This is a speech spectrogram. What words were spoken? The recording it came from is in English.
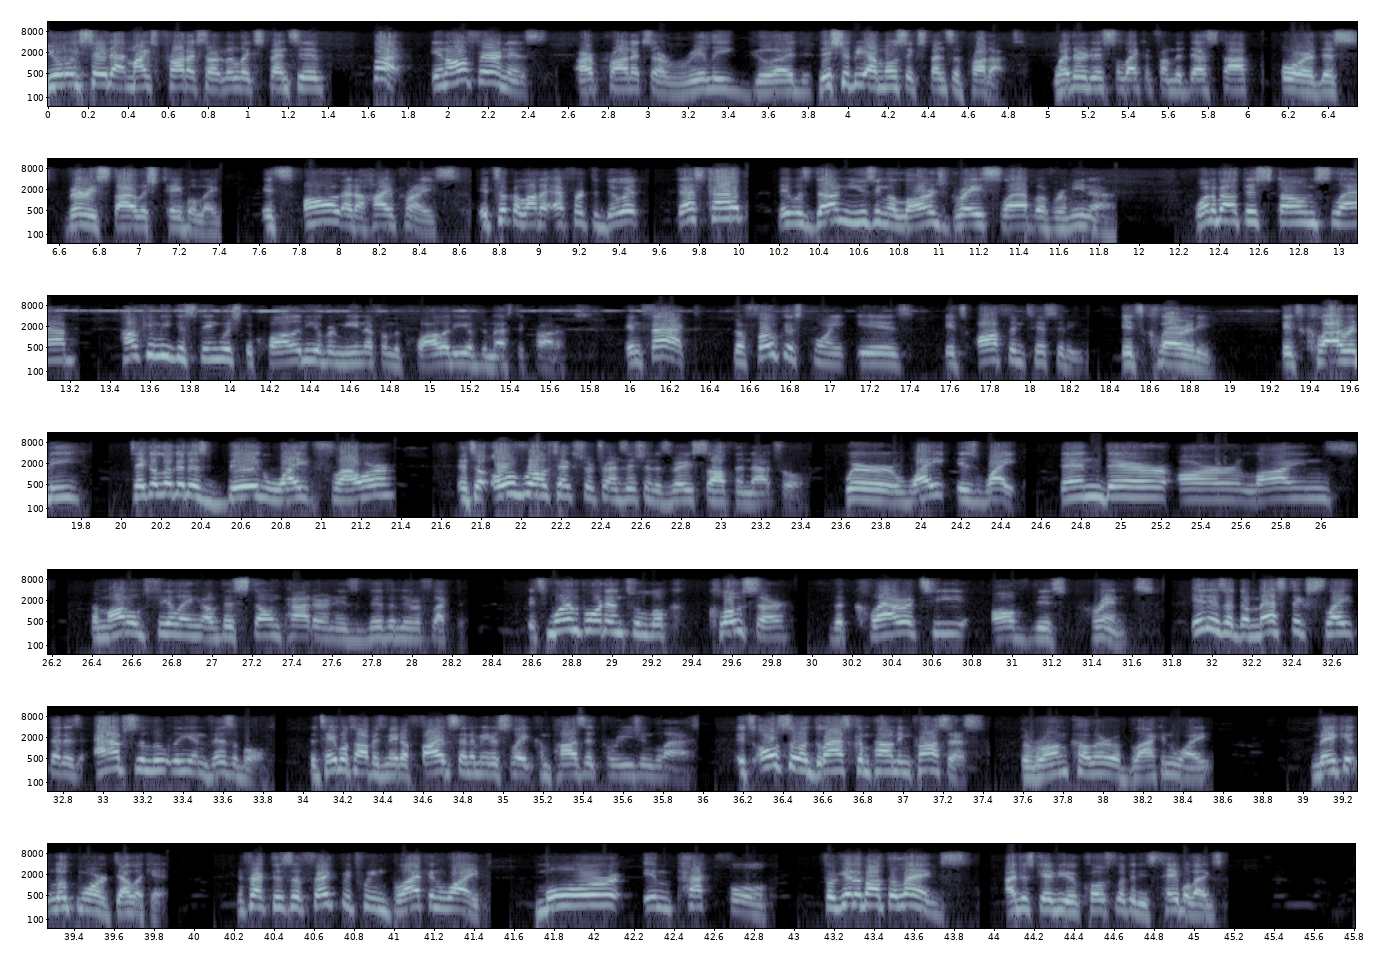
You always say that Mike's products are a little expensive, but in all fairness, our products are really good. This should be our most expensive product, whether it is selected from the desktop or this very stylish table leg. It's all at a high price. It took a lot of effort to do it. Desktop, it was done using a large gray slab of Laminam. What about this stone slab? How can we distinguish the quality of Laminam from the quality of domestic products? In fact, the focus point is its authenticity, its clarity. Its clarity. Take a look at this big white flower. Its overall texture transition is very soft and natural, where white is white. Then there are lines. The modeled feeling of this stone pattern is vividly reflected. It's more important to look closer, the clarity of this print. It is a domestic slate that is absolutely invisible. The tabletop is made of 5 centimeter slate composite Parisian glass. It's also a glass compounding process. The wrong color of black and white make it look more delicate. In fact, this effect between black and white, more impactful. Forget about the legs. I just gave you a close look at these table legs.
